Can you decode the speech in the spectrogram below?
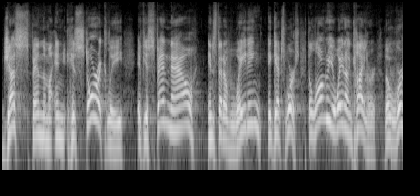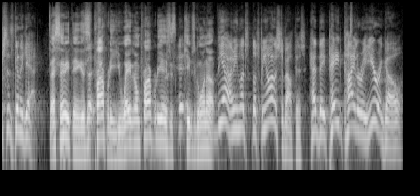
Just spend the money. And historically, if you spend now instead of waiting, it gets worse. The longer you wait on Kyler, the worse it's going to get. That's anything. It's the, property. You waited on property, it just it, keeps going up. Yeah, I mean, let's let's be honest about this. Had they paid Kyler a year ago,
